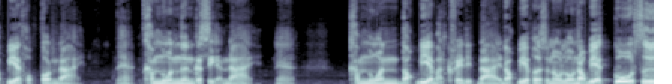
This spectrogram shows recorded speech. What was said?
ดอกเบี้ยทบต้นได้นะฮะคำนวณเงินเกษียณได้นะฮะคำนวณดอกเบี้ยบัตรเครดิตได้ ดอกเบี้ย personal loan ดอกเบี้ยกู้ซื้อ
